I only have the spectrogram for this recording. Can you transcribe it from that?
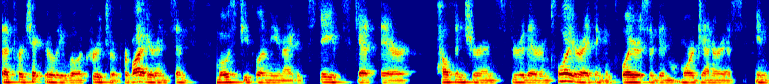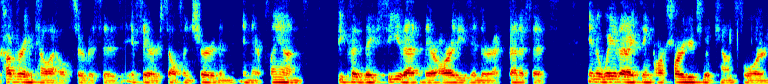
that particularly will accrue to a provider. And since most people in the United States get their health insurance through their employer, I think employers have been more generous in covering telehealth services if they're self insured in, in their plans because they see that there are these indirect benefits in a way that I think are harder to account for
